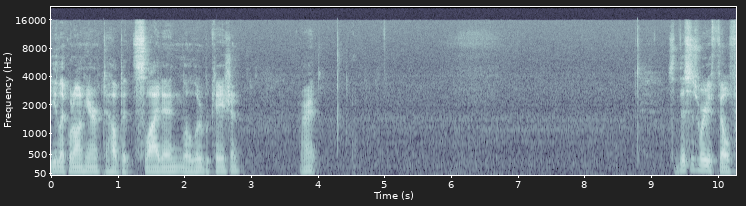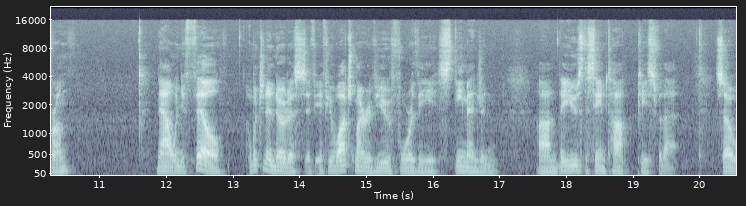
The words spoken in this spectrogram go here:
e-liquid on here to help it slide in, a little lubrication. All right. So this is where you fill from. Now when you fill, I want you to notice, if, if you watched my review for the steam engine, um, they use the same top piece for that. So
